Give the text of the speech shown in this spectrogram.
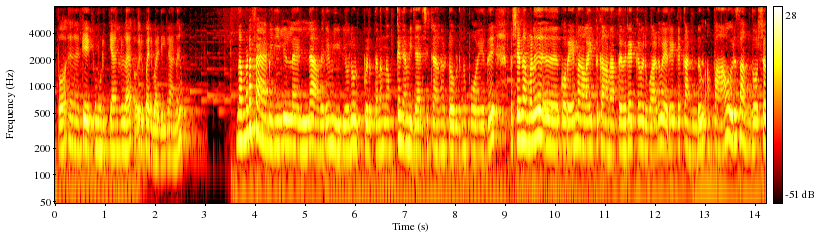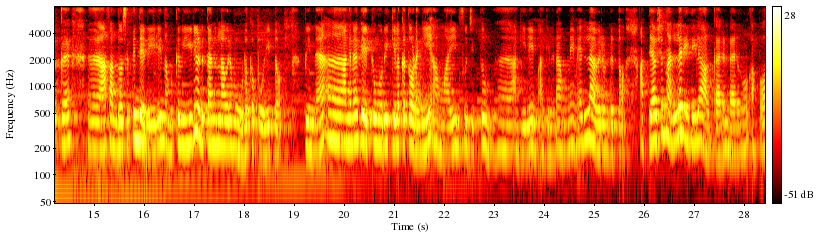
അപ്പോൾ കേക്ക് മുറിക്കാനുള്ള ഒരു പരിപാടിയിലാണ്. നമ്മുടെ ഫാമിലിയിലുള്ള എല്ലാവരെയും വീഡിയോയിൽ ഉൾപ്പെടുത്തണം എന്നൊക്കെ ഞാൻ വിചാരിച്ചിട്ടാണ് കേട്ടോ ഇവിടുന്ന് പോയത്. പക്ഷേ നമ്മൾ കുറേ നാളായിട്ട് കാണാത്തവരെയൊക്കെ ഒരുപാട് പേരെയൊക്കെ കണ്ടു. അപ്പോൾ ആ ഒരു സന്തോഷമൊക്കെ ആ സന്തോഷത്തിന്റെ ഇടയിൽ നമുക്ക് വീഡിയോ എടുക്കാനുള്ള ആ ഒരു മൂഡൊക്കെ പോയി കേട്ടോ. പിന്നെ അങ്ങനെ കേക്ക് മുറിക്കലൊക്കെ തുടങ്ങി അമ്മായിയും സുജിത്തും അഖിലയും അഖിലയുടെ അമ്മയും എല്ലാവരും ഉണ്ട് കേട്ടോ അത്യാവശ്യം നല്ല രീതിയിൽ ആൾക്കാരുണ്ടായിരുന്നു. അപ്പോൾ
